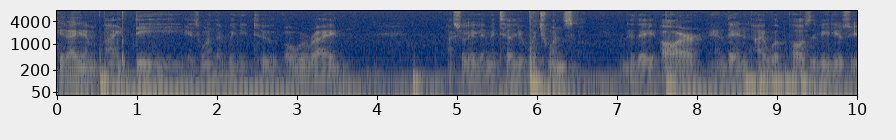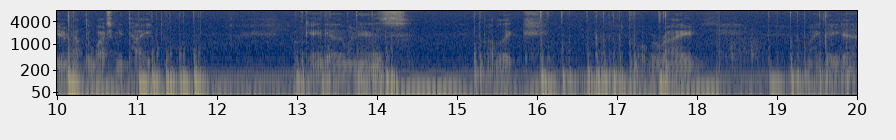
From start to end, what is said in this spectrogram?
Get item ID is one that we need to override actually let me tell you which ones they are and then I will pause the video so you don't have to watch me type. Okay the other one is public override my data.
